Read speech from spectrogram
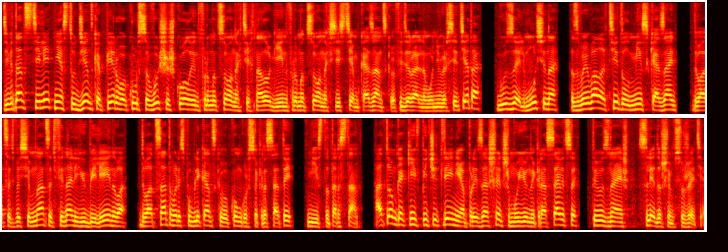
19-летняя студентка первого курса Высшей школы информационных технологий и информационных систем Казанского федерального университета Гузель Мусина завоевала титул «Мисс Казань 2018» в финале юбилейного 20-го республиканского конкурса красоты «Мисс Татарстан». О том, какие впечатления о произошедшем у юной красавицы, ты узнаешь в следующем сюжете.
